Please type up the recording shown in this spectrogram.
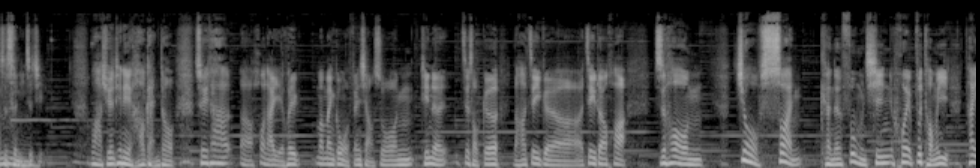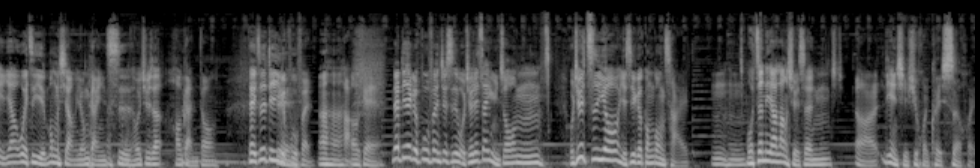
支持你自己。哇，学员听了也好感动，所以他呃后来也会慢慢跟我分享说，嗯、听了这首歌，然后这个这一段话之后，嗯就算可能父母亲会不同意，他也要为自己的梦想勇敢一次。我觉得好感动。对，这是第一个部分。嗯哼好，OK，那第二个部分就是，我觉得在雨中，嗯我觉得资优也是一个公共财。嗯哼，我真的要让学生呃练习去回馈社会，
